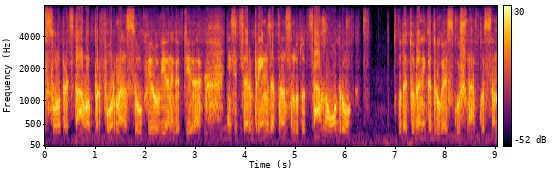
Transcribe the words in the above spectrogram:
solo predstavo, performance v okviru Vija Negative in sicer Bremza, tam sem bil tudi sam na odru. Tako da je to bila neka druga izkušnja, ko sem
